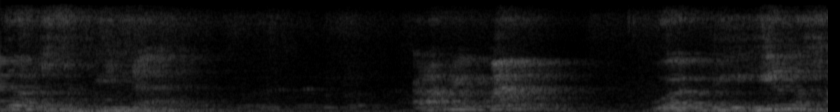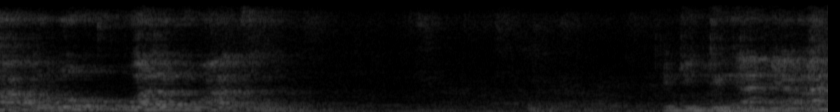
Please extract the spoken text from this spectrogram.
itu harus dibina. Karena memang wabihil haulu wal kuatu. Jadi dengannya lah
